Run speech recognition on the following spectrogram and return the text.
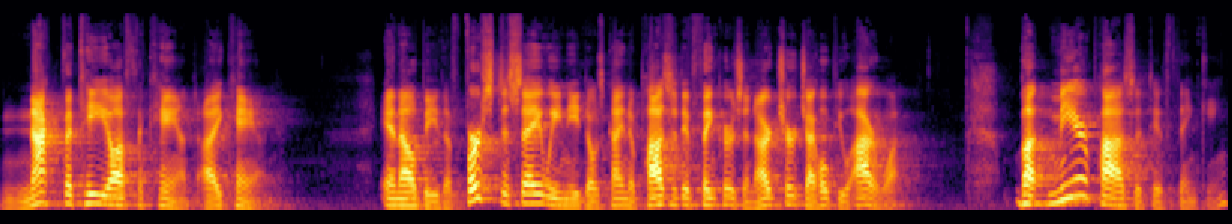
knock the tea off the can't. I can. And I'll be the first to say we need those kind of positive thinkers in our church. I hope you are one. But mere positive thinking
